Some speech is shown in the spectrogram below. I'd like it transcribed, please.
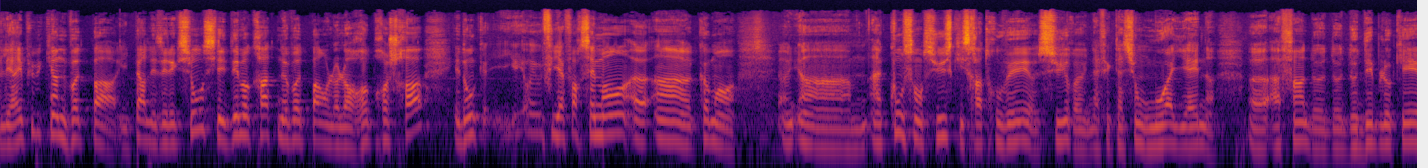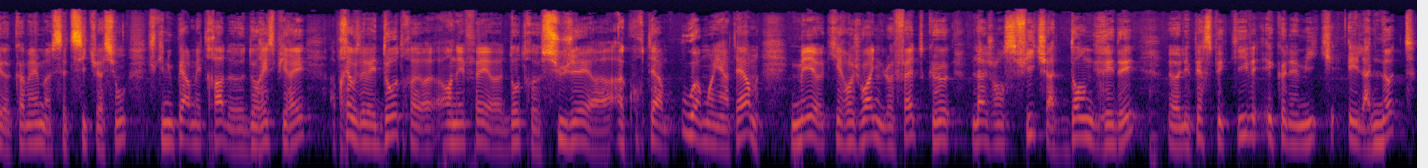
les républicains ne votent pas, ils perdent les élections. Si les démocrates ne votent pas, on le leur reprochera. Et donc il y a forcément un, comment, un, un consensus qui sera trouvé sur une affectation moyenne euh, afin de, débloquer euh, quand même cette situation, ce qui nous permettra de, respirer. Après, vous avez d'autres, euh, en effet, euh, d'autres sujets à, court terme ou à moyen terme, mais euh, qui rejoignent le fait que l'agence Fitch a downgradé euh, les perspectives économiques et la note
